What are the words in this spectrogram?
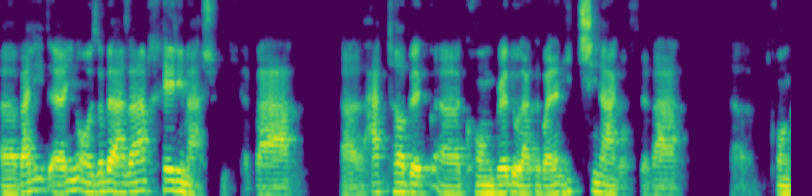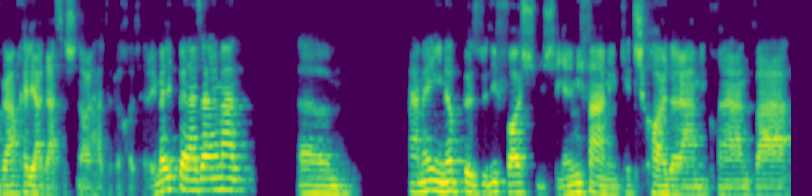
ولی این اوضاع به نظرم خیلی مشکوکه و حتی به کنگره دولت بایدن هیچی نگفته و کنگره هم خیلی از دستش ناراحته به خاطر این. ولی به نظر من همه اینا به زودی فاش میشه. یعنی می‌فهمیم که چی کار دارن می‌کنن و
